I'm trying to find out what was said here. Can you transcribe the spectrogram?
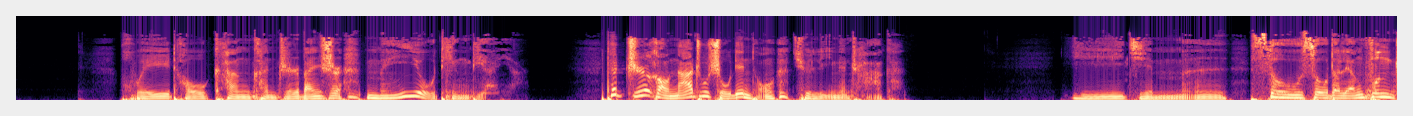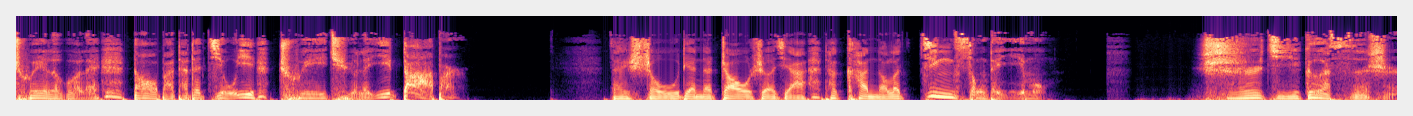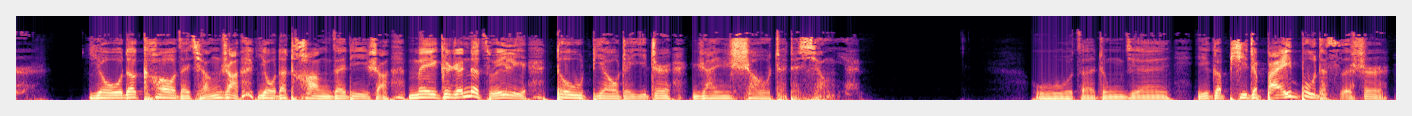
回头看看值班室，没有停电呀。他只好拿出手电筒去里面查看。一进门，嗖嗖的凉风吹了过来，倒把他的酒意吹去了一大半在手电的照射下，他看到了惊悚的一幕：十几个死尸。有的靠在墙上，有的躺在地上，每个人的嘴里都叼着一支燃烧着的香烟。屋子中间，一个披着白布的死尸，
